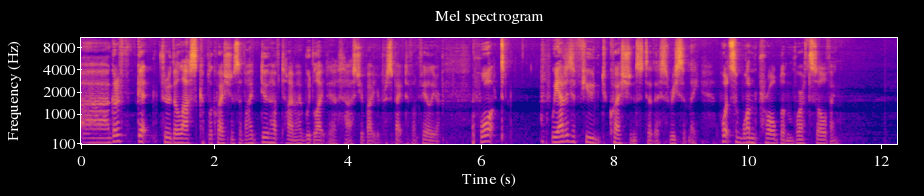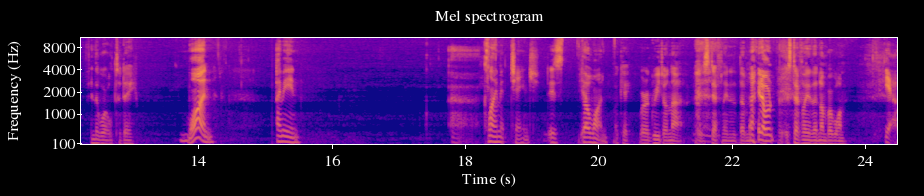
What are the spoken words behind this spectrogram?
Uh, I'm going to get through the last couple of questions. If I do have time, I would like to ask you about your perspective on failure. What we added a few questions to this recently. What's one problem worth solving in the world today? One, I mean, uh, climate change is Yeah. the one. Okay, we're agreed on that. It's definitely the. I don't- It's definitely the number one. Yeah.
